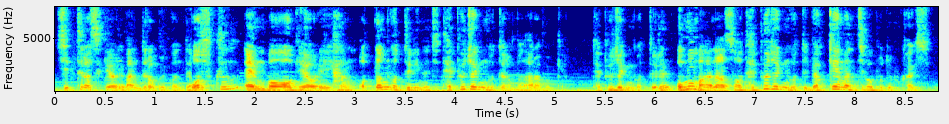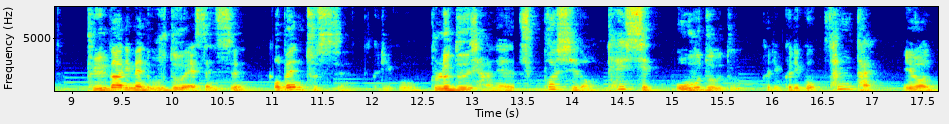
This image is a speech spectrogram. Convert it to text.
시트러스 계열을 만들어 볼 건데 머스크, 엠버 계열의 향 어떤 것들이 있는지 대표적인 것들 한번 알아볼게요. 대표적인 것들은 너무 많아서 대표적인 것들 몇 개만 찝어보도록 하겠습니다. 불가리맨 우드 에센스, 어벤투스, 그리고 블루드 샤넬, 슈퍼시더, 캐시, 오우드우드, 그리고, 그리고 상탈 이런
